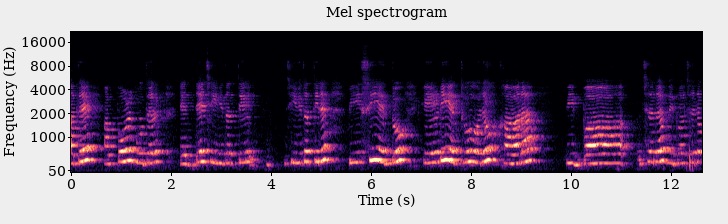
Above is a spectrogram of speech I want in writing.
അതെ അപ്പോൾ മുതൽ എന്റെ ജീവിതത്തിൽ ജീവിതത്തിന് ബി സി എന്നോ എ ഡി എന്നോ ഒരു കാല വിഭാചന വിഭജനം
